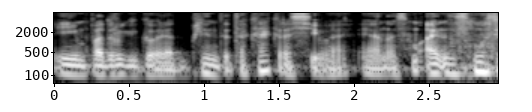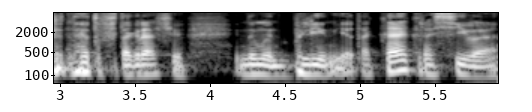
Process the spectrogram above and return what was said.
и им подруги говорят, блин, ты такая красивая. И она, она смотрит на эту фотографию и думает, блин, я такая красивая.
